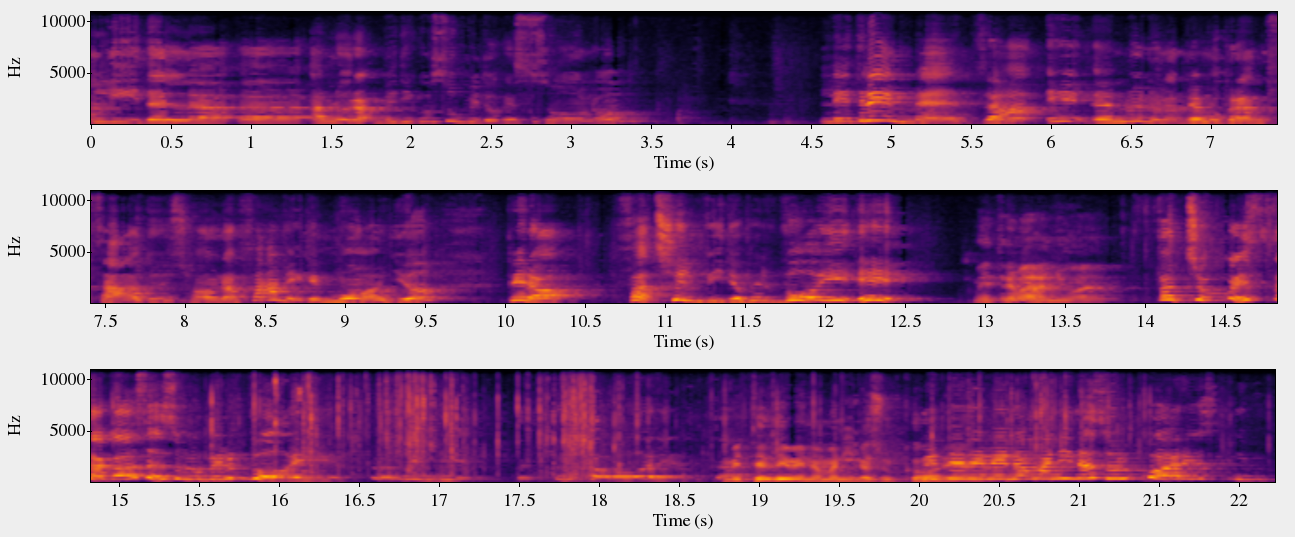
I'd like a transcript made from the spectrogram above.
Lidl. Uh, allora vi dico subito che sono le tre e mezza e eh, noi non abbiamo pranzato io ho una fame che muoio però faccio il video per voi e mentre magno eh. faccio questa cosa solo per voi. Quindi per favore. Mettetevi una manina sul cuore mettetevi eh. una manina sul cuore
